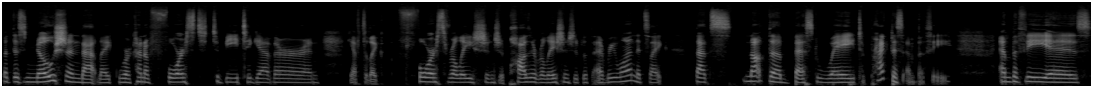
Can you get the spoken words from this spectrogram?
But this notion that like we're kind of forced to be together and you have to like force relationship, positive relationships with everyone, it's like that's not the best way to practice empathy. Empathy is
